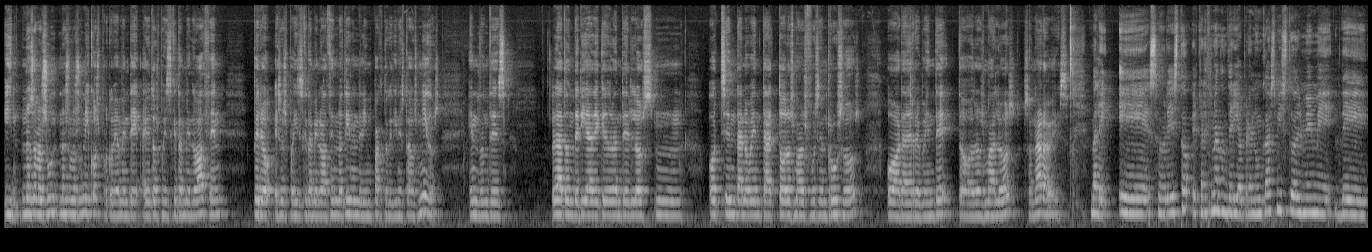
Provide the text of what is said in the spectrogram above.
Y no son, los, no son los únicos, porque obviamente hay otros países que también lo hacen, pero esos países que también lo hacen no tienen el impacto que tiene Estados Unidos. Entonces, la tontería de que durante los mm, 80, 90 todos los malos fuesen rusos, o ahora de repente todos los malos son árabes. Vale, eh, sobre esto, eh, parece una tontería, pero ¿nunca has visto el meme de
